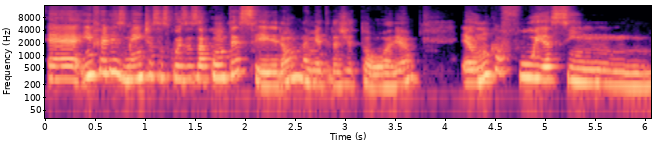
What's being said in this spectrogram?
é, infelizmente, essas coisas aconteceram na minha trajetória. É, eu nunca fui assim.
